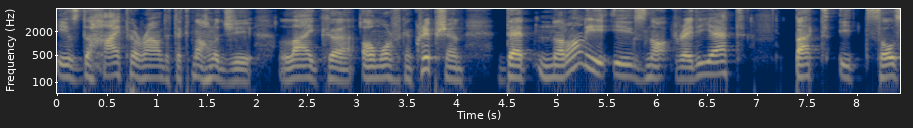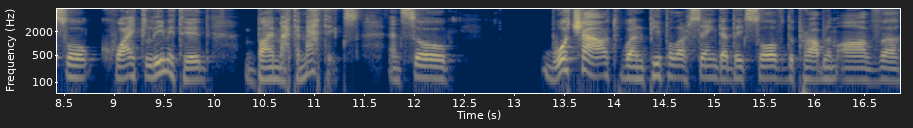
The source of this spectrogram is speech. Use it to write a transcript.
is the hype around a technology like uh, homomorphic encryption that not only is not ready yet, but it's also quite limited by mathematics. And so watch out when people are saying that they solved the problem of uh,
